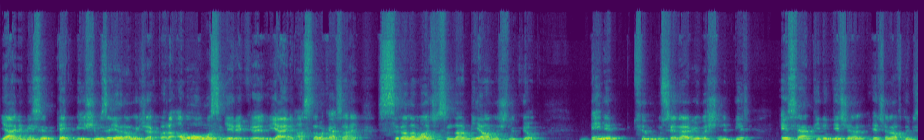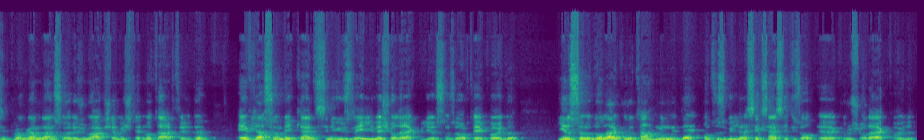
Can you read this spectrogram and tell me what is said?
Yani bizim pek bir işimize yaramayacak para ama olması gerekiyor. Yani aslına bakarsan hani sıralama açısından bir yanlışlık yok. Benim tüm bu senaryoda şimdi bir S&P'nin geçen, geçen hafta bizim programdan sonra Cuma akşamı işte not artırdı. Enflasyon beklentisini %55 olarak biliyorsunuz ortaya koydu. Yıl sonu dolar kuru tahminini de 31 lira 88 o- e, kuruş olarak koydu.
